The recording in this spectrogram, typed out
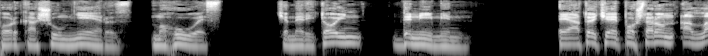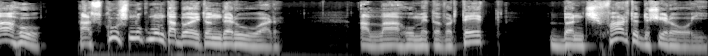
Por ka shumë njerëz mohues që meritojnë dënimin E atë që e poshtëron Allahu, askush nuk mund ta bëjë të nderuar. Allahu me të vërtetë bën çfarë të dëshirojë.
